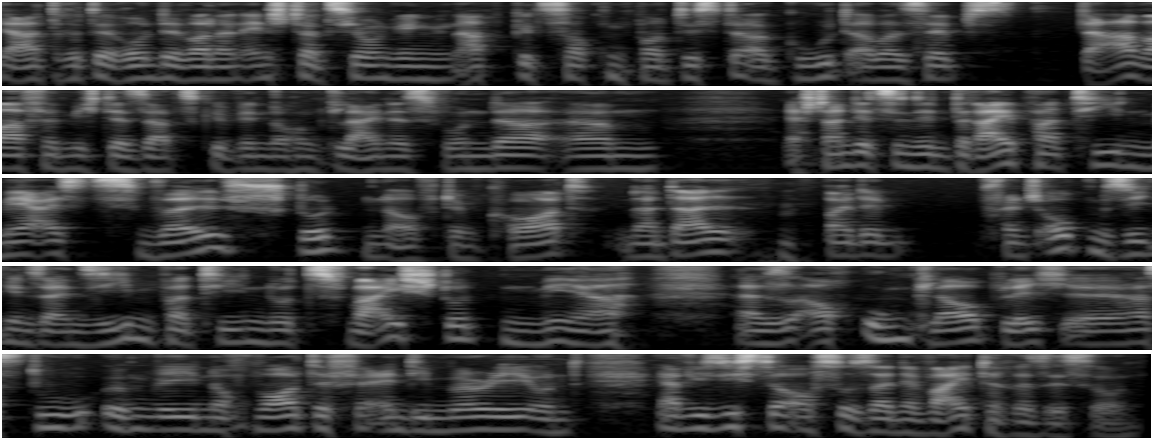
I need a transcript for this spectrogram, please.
ja, dritte Runde war dann Endstation gegen den abgezockten Bautista gut, aber selbst da war für mich der Satzgewinn noch ein kleines Wunder. Ähm, er stand jetzt in den drei Partien mehr als zwölf Stunden auf dem Court. Nadal bei dem French Open Sieg in seinen sieben Partien nur zwei Stunden mehr. Also auch unglaublich. Äh, hast du irgendwie noch Worte für Andy Murray und ja, wie siehst du auch so seine weitere Saison?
